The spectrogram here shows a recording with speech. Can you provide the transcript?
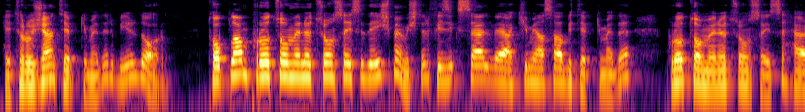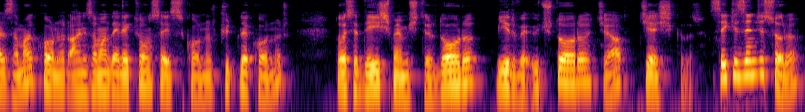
Heterojen tepkimedir. Bir doğru. Toplam proton ve nötron sayısı değişmemiştir. Fiziksel veya kimyasal bir tepkimede proton ve nötron sayısı her zaman korunur. Aynı zamanda elektron sayısı korunur, kütle korunur. Dolayısıyla değişmemiştir. Doğru. 1 ve 3 doğru. Cevap C şıkkıdır. 8. soru.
